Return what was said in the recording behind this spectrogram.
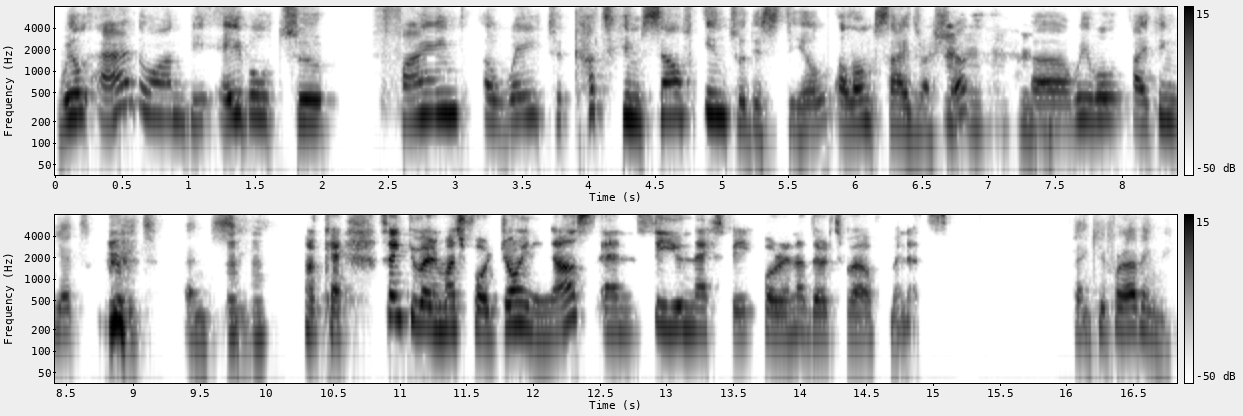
will Erdogan be able to find a way to cut himself into this deal alongside Russia? Mm-hmm, mm-hmm. Uh, we will, I think, yet wait and see. Mm-hmm. Okay. Thank you very much for joining us and see you next week for another 12 minutes. Thank you for having me.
